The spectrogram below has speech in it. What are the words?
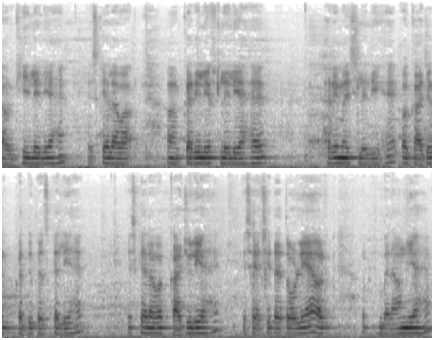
और घी ले लिया है। इसके अलावा करी लिफ्ट ले लिया है, हरी मिर्च ले ली है और गाजर कद्दूकस कर लिया है। इसके अलावा काजू लिया है। इसे अच्छी तरह तोड़ लिया है और बादाम लिया है।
